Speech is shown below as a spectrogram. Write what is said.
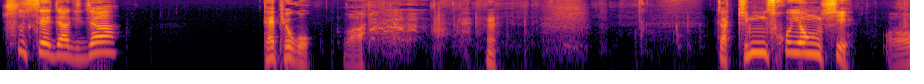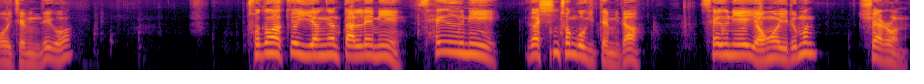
출세작이자 대표곡. 와. 자, 김소영 씨. 오, 재밌는데, 이거. 초등학교 2학년 딸내미 세은이가 신청곡 이때입니다. 세은이의 영어 이름은 쉐론.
